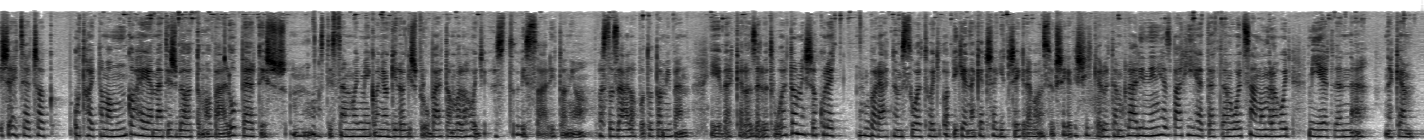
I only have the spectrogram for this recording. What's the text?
és egyszer csak ott hagytam a munkahelyemet, és beadtam a vállópert, és mm, azt hiszem, hogy még anyagilag is próbáltam valahogy ezt visszaállítani, a, azt az állapotot, amiben évekkel azelőtt voltam, és akkor egy barátnőm szólt, hogy Abigél, neked segítségre van szükséged, és így kerültem Klári nénihez, bár hihetetlen volt számomra, hogy miért lenne nekem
